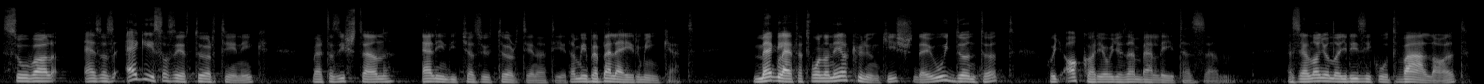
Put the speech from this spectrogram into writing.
Szóval ez az egész azért történik, mert az Isten elindítja az ő történetét, amiben beleír minket. Meg lehetett volna nélkülünk is, de ő úgy döntött, hogy akarja, hogy az ember létezzen. Ezzel nagyon nagy rizikót vállalt,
